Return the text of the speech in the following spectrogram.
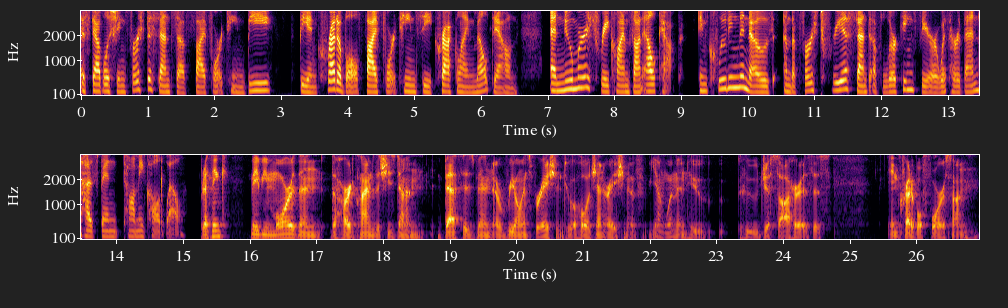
establishing first ascents of 514B, the incredible 514C crackline meltdown, and numerous free climbs on El Cap, including the nose and the first free ascent of Lurking Fear with her then husband, Tommy Caldwell. But I think maybe more than the hard climbs that she's done, Beth has been a real inspiration to a whole generation of young women who who just saw her as this incredible force on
